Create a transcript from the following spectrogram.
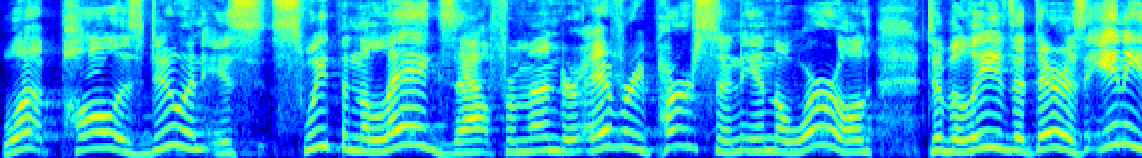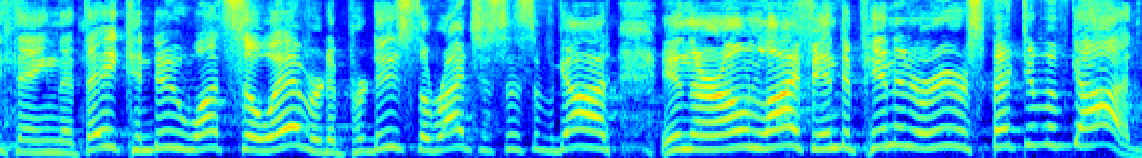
what Paul is doing is sweeping the legs out from under every person in the world to believe that there is anything that they can do whatsoever to produce the righteousness of God in their own life, independent or irrespective of God.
